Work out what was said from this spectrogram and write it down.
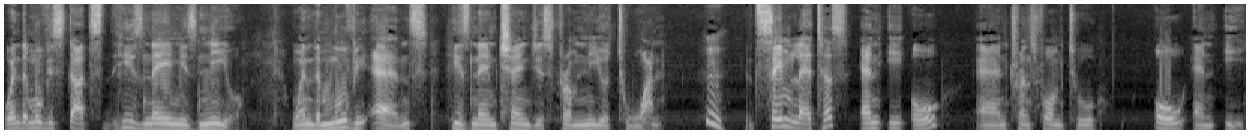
when the movie starts, his name is Neo. When the movie ends, his name changes from Neo to One. Hmm. It's Same letters, N E O, and transform to O and E.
